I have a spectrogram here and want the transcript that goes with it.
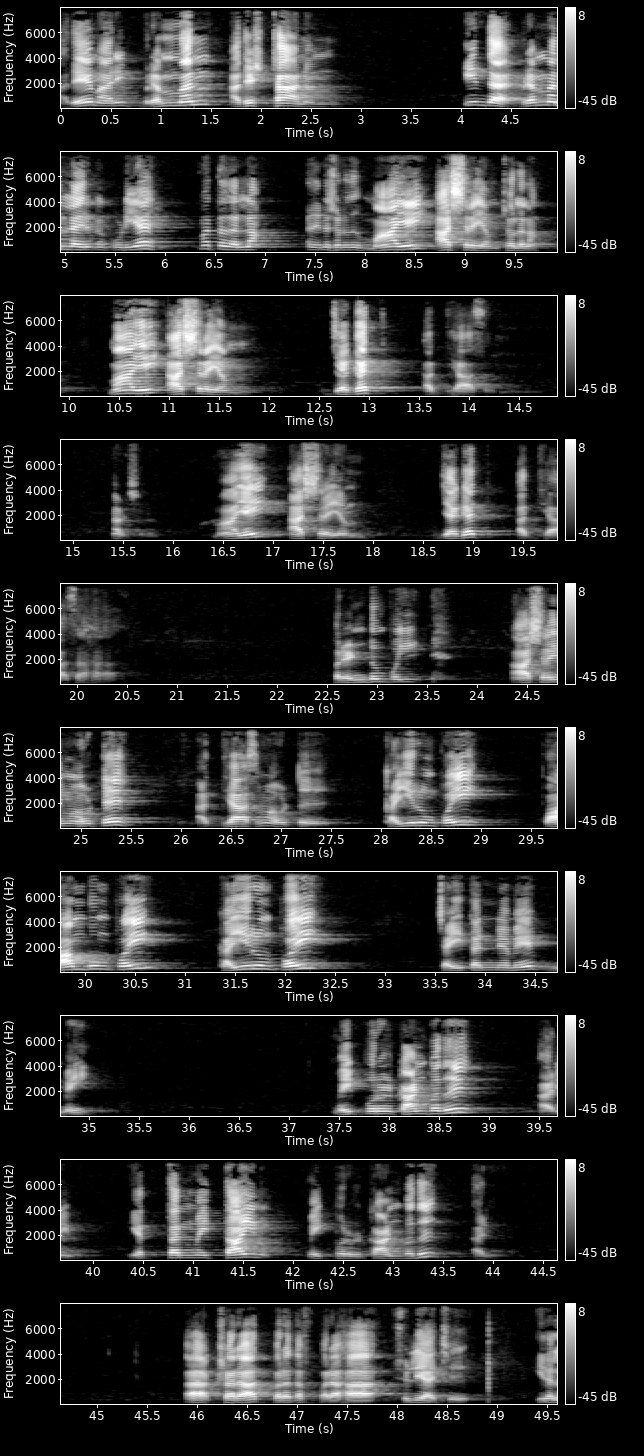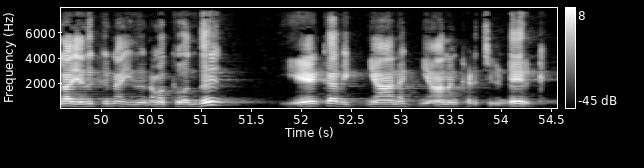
அதே மாதிரி பிரம்மன் அதிஷ்டானம் இந்த பிரம்மனில் இருக்கக்கூடிய மற்றதெல்லாம் அது என்ன சொல்கிறது மாயை ஆசிரியம் சொல்லலாம். மாயை ஆசிரியம் ஜகத் அத்தியாசம். அப்படி சொல்லணும். மாயை ஆசிரியம் ஜகத் அத்தியாசா. இப்போ ரெண்டும் பொய் ஆசிரியமும் அவிட்டு அத்தியாசமும் அவிட்டு கயிறும் பொய் பாம்பும் பொய் கயிறும் பொய் சைத்தன்யமே மெய். மெய்ப்பொருள் காண்பது அறிவு. எத்தன்மை தாயினும் மெய்ப்பொருள் காண்பது அறிவு. அக்ஷராத் பரத பரஹா சொல்லியாச்சு. இதெல்லாம் எதுக்குன்னா இது நமக்கு வந்து ஏக விஜான ஜானம் கிடைச்சிக்கிட்டே இருக்கு.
